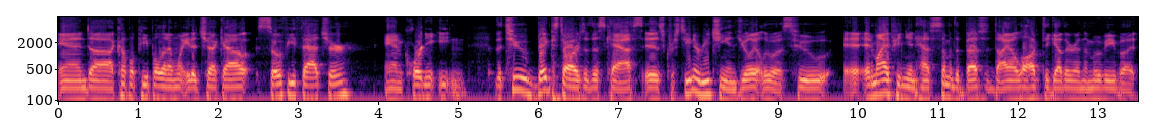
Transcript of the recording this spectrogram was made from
and uh, a couple people that I want you to check out: Sophie Thatcher and Courtney Eaton. The two big stars of this cast is Christina Ricci and Juliette Lewis, who, in my opinion, has some of the best dialogue together in the movie. But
